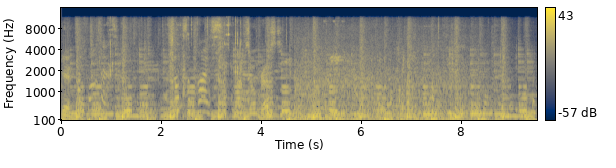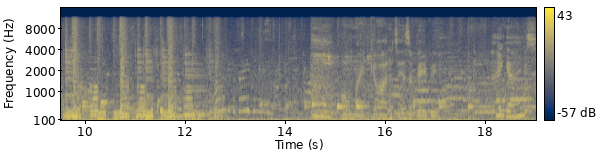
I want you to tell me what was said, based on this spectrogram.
Here. I found it. Not surprised. I'm so impressed. Oh, oh my god, it is a baby. Hi guys.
